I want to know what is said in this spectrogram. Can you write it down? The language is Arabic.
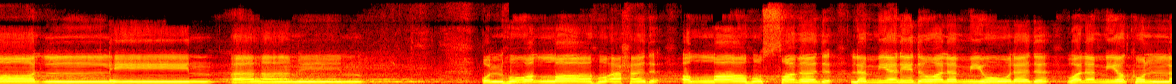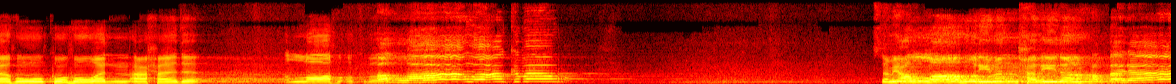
قل هو الله أحد الله الصمد لم يلد ولم يولد ولم يكن له كفوا أحد. الله أكبر. الله أكبر. سمع الله لمن حمده. ربنا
